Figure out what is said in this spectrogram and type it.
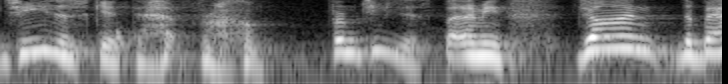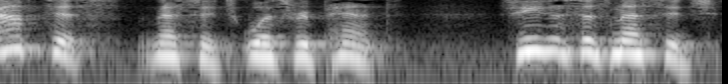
Jesus get that from? From Jesus. But I mean, John the Baptist's message was repent. Jesus' message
